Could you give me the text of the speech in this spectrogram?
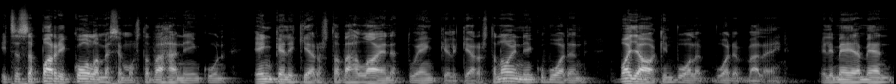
itse asiassa pari kolme semmoista vähän niin kuin enkelikierrosta, vähän laajennettu enkelikierrosta, noin niin kuin vuoden, vajaakin vuoden, vuoden välein. Eli meidän, meidän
